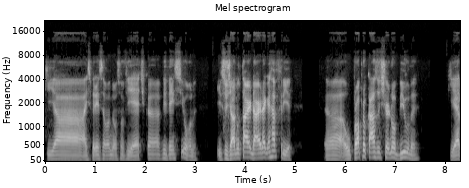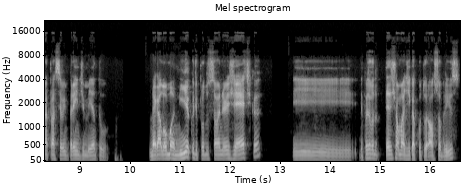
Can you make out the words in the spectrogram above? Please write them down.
que a experiência da União Soviética vivenciou, né? Isso já no tardar da Guerra Fria. Uh, o próprio caso de Chernobyl, né? Que era para ser um empreendimento megalomaníaco de produção energética, e depois eu vou até deixar uma dica cultural sobre isso.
